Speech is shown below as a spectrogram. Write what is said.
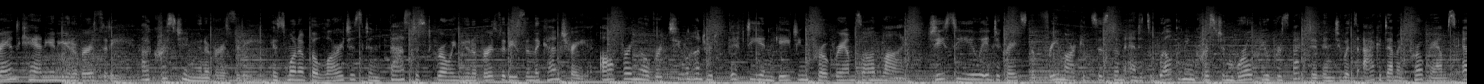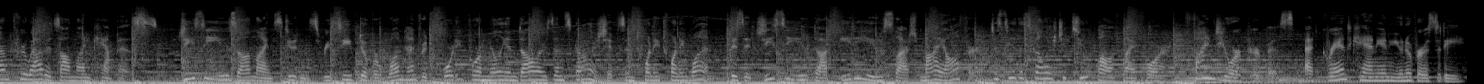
Grand Canyon University, a Christian university, is one of the largest and fastest growing universities in the country, offering over 250 engaging programs online. GCU integrates the free market system and its welcoming Christian worldview perspective into its academic programs and throughout its online campus. GCU's online students received over $144 million in scholarships in 2021. Visit gcu.edu slash myoffer to see the scholarships you qualify for. Find your purpose at Grand Canyon University.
